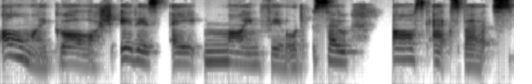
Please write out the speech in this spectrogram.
oh my gosh, it is a minefield. So ask experts,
